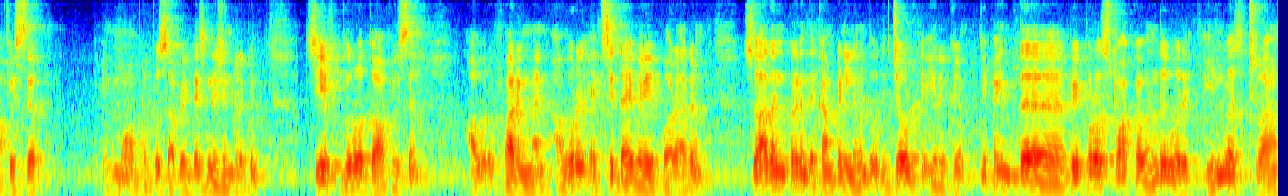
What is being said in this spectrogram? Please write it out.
officer என்னமோ அப்படி புதுசு அப்படியே டெஸ்டினேஷன் இருக்குது சீஃப் க்ரோத் ஆஃபீஸர் அவர் ஃபாரின் மேன் அவரும் எக்ஸிட் ஆகி வெளியே போகிறாரு ஸோ அதன் பிறகு இந்த கம்பெனியில் வந்து ஒரு ஜோல்ட் இருக்குது இப்போ இந்த விப்ரோ ஸ்டாக்கை வந்து ஒரு இன்வெஸ்டராக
